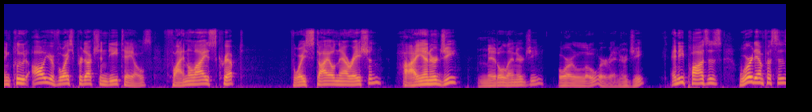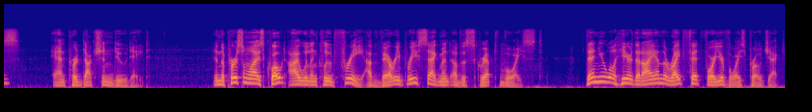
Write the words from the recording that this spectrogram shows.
Include all your voice production details, finalized script, voice style narration, high energy, middle energy, or lower energy, any pauses, word emphasis, and production due date. In the personalized quote, I will include free a very brief segment of the script voiced. Then you will hear that I am the right fit for your voice project.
